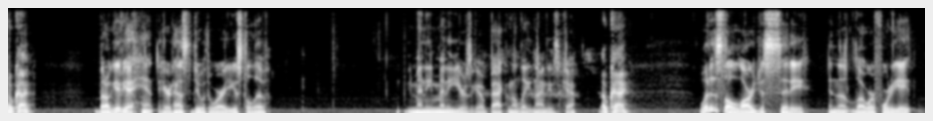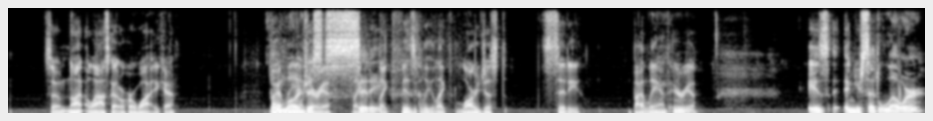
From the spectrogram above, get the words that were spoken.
Okay. But I'll give you a hint here. It has to do with where I used to live many, many years ago, back in the late 90s. Okay. Okay. What is the largest city in the lower 48? So not Alaska or Hawaii, okay? The By land largest area. Like- city. Like, physically, like largest city by land Hmm. area. is, and you said lower?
